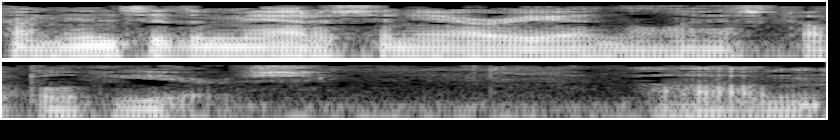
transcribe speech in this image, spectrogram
come into the Madison area in the last couple of years. Um,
